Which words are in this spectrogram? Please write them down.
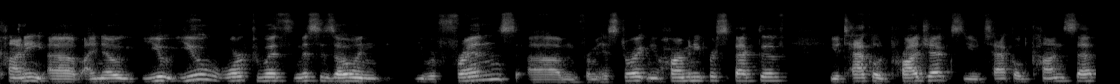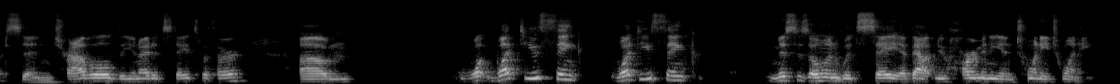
Connie, uh, I know you you worked with Mrs. Owen. You were friends um, from a historic New Harmony perspective. You tackled projects, you tackled concepts, and traveled the United States with her. Um, what what do you think? What do you think Mrs. Owen would say about New Harmony in 2020?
